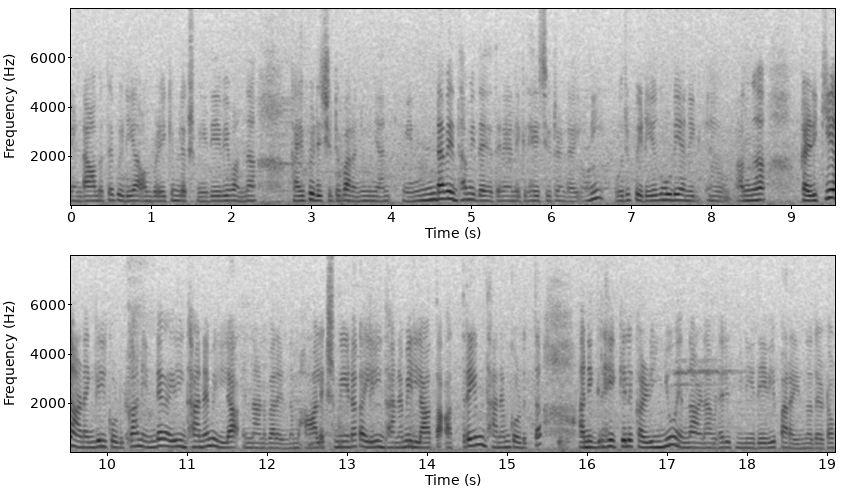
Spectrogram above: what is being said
രണ്ടാമത്തെ പിടി ആകുമ്പോഴേക്കും ലക്ഷ്മീദേവി വന്ന് കൈ പിടിച്ചിട്ട് പറഞ്ഞു ഞാൻ വേണ്ട വിധം ഇദ്ദേഹത്തിനെ അനുഗ്രഹിച്ചിട്ടുണ്ട്. ഇനി ഒരു പിടി കൂടി അനു അങ്ങ് കഴിക്കുകയാണെങ്കിൽ കൊടുക്കാൻ എന്റെ കയ്യിൽ ധനമില്ല എന്നാണ് പറയുന്നത്. മഹാലക്ഷ്മിയുടെ കയ്യിൽ ധനമില്ലാത്ത അത്രയും ധനം കൊടുത്ത് അനുഗ്രഹിക്കൽ കഴിഞ്ഞു എന്നാണ് അവിടെ രുക്മിണീദേവി പറയുന്നത് കേട്ടോ.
